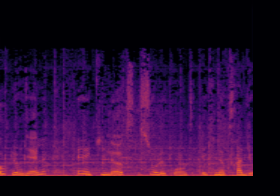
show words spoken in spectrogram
au pluriel, et Equinox sur le compte Equinox Radio.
